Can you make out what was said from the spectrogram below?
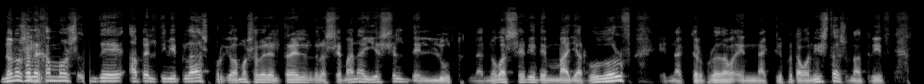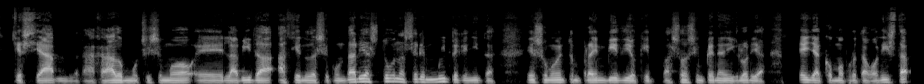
No nos alejamos de Apple TV Plus porque vamos a ver el tráiler de la semana y es el de Loot, la nueva serie de Maya Rudolph en, actor, en actriz protagonista. Es una actriz que se ha ganado muchísimo eh, la vida haciendo de secundaria. Estuvo una serie muy pequeñita en su momento en Prime Video que pasó sin pena ni gloria ella como protagonista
